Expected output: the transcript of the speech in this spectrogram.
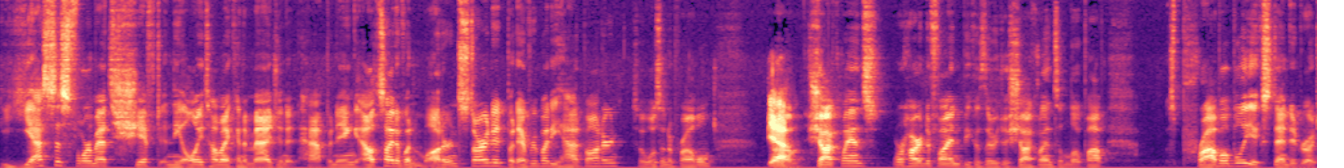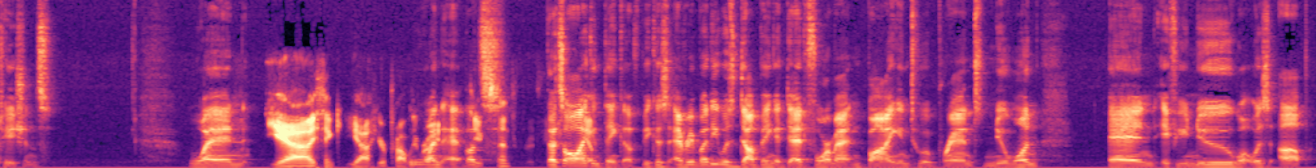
yes, this format's shift, and the only time I can imagine it happening outside of when modern started, but everybody had modern, so it wasn't a problem. yeah, Um, shocklands were hard to find because they were just shocklands and low pop. It's probably extended rotations. When yeah, I think yeah, you're probably right. extent- that's all I Yep. can think of because everybody was dumping a dead format and buying into a brand new one. And if you knew what was up,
